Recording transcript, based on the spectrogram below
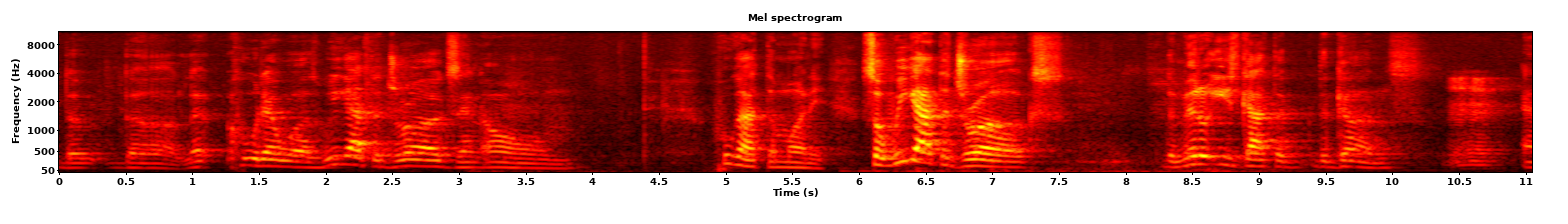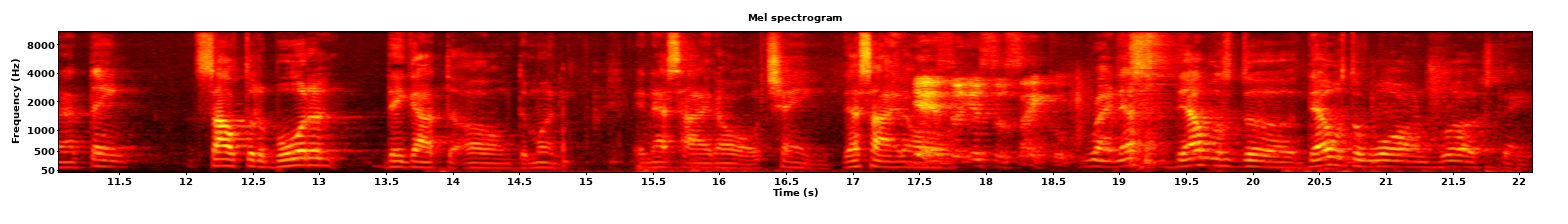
the the who that was? We got the drugs and um, who got the money? So we got the drugs. The Middle East got the the guns, Mhm. and I think south of the border they got the um the money, and that's how it all changed. That's how it all. yeah, it's a, it's a cycle. Right. That's that was the that was the war on drugs thing.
